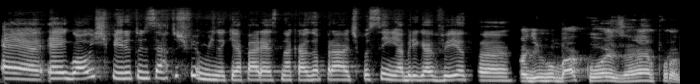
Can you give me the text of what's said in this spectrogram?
É, é igual o espírito de certos filmes, né? Que aparece na casa pra, tipo assim, abrir gaveta. Pra derrubar coisa, né? Pô,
